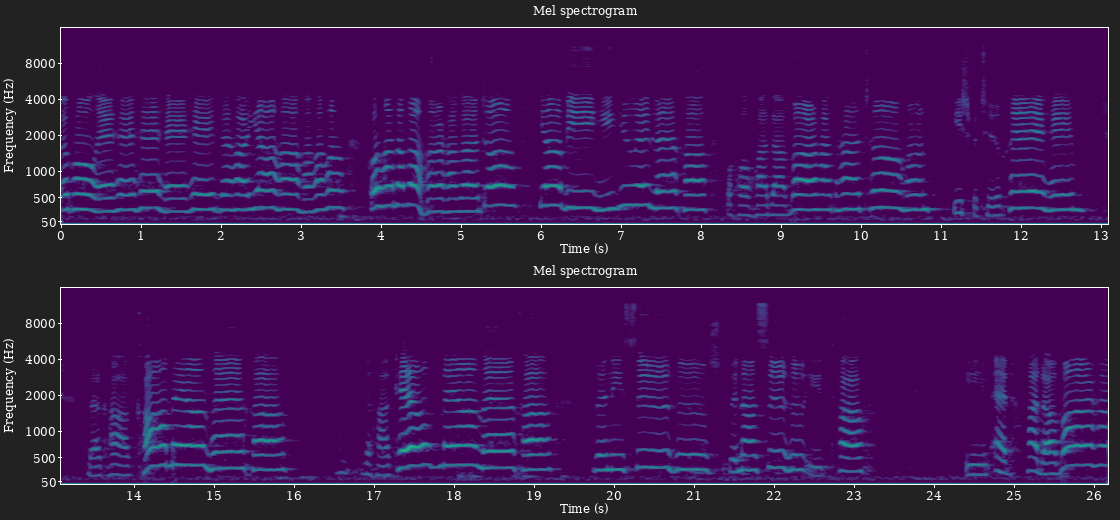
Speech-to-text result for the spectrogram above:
V'kol ehed v'hayah Kol hadavar hagadol yavihu elecha V'kol hadavar hagaton yishbatuchem V'kakal me'alecha V'hakel me'alecha V'nisuhu, v'nasuhu itach. Im et hadavar ha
